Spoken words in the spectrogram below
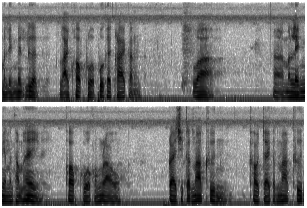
มะเร็งเม็ดเลือด หลายครอบครัวพูดคล้าย ๆกัน ว่ามะเร็งเนี่ยมันทำให้ครอบครัวของเราใกล้ชิดกันมากขึ้น เข้าใจกันมากขึ้น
